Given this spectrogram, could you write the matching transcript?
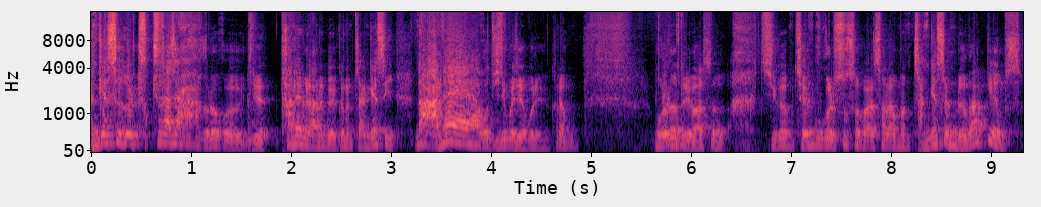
장개석을 축출하자 그러고 이제 탄핵을 하는 거예요. 그럼 장개석이 나 안 해! 하고 뒤집어져 버려요. 그럼 원로들이 와서 아, 지금 전국을 수습할 사람은 장개석 너밖에 없어.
